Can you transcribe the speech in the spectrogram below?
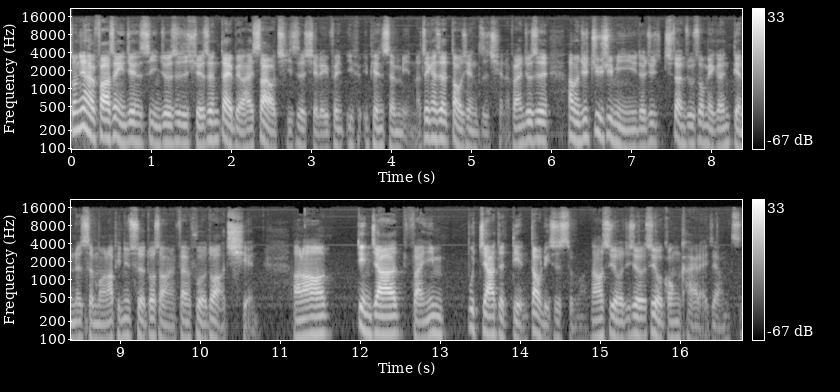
中间还发生一件事情，就是学生代表还煞有其事的写了一份一一篇声明了，这应该是在道歉之前了。反正就是他们就继续民意的去算出说每个人点了什么，然后平均吃了多少碗饭，付了多少钱，啊，然后店家反应不佳的点到底是什么，然后是有就是是有公开来这样子。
